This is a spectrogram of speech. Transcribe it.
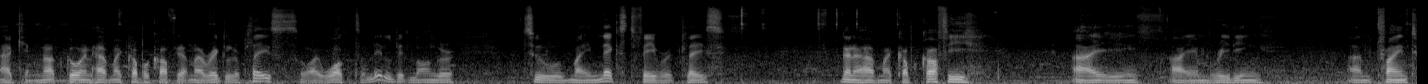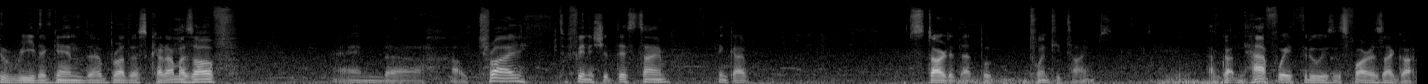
I cannot go and have my cup of coffee at my regular place, so I walked a little bit longer to my next favorite place. I'm gonna have my cup of coffee. I I am reading. I'm trying to read again the Brothers Karamazov, and uh, I'll try to finish it this time. I think I've started that book 20 times I've gotten halfway through is as far as I got.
